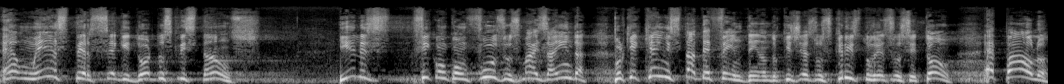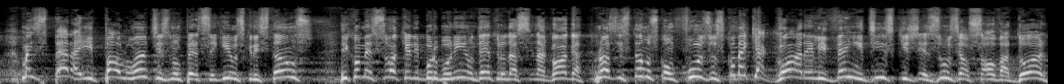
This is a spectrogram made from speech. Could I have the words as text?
é um ex-perseguidor dos cristãos. E eles ficam confusos mais ainda, porque quem está defendendo que Jesus Cristo ressuscitou é Paulo. Mas espera aí, Paulo antes não perseguia os cristãos e começou aquele burburinho dentro da sinagoga. Nós estamos confusos. Como é que agora ele vem e diz que Jesus é o Salvador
